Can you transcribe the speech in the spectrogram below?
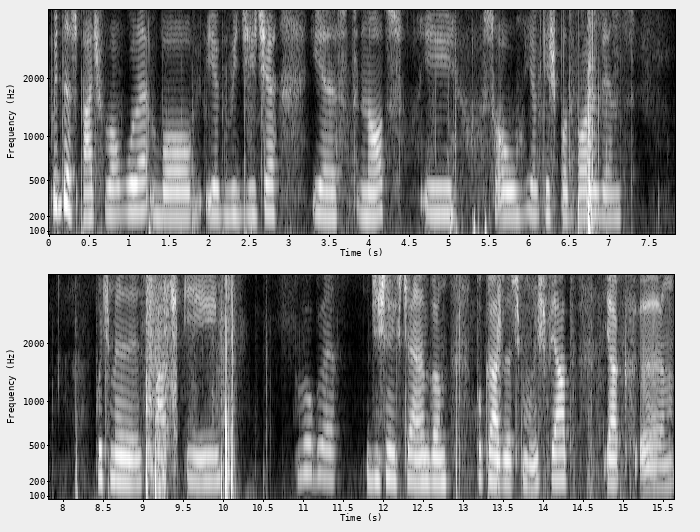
Pójdę spać w ogóle, bo jak widzicie jest noc i są jakieś potwory, więc pójdźmy spać i w ogóle dzisiaj chciałem wam pokazać mój świat, jak em,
